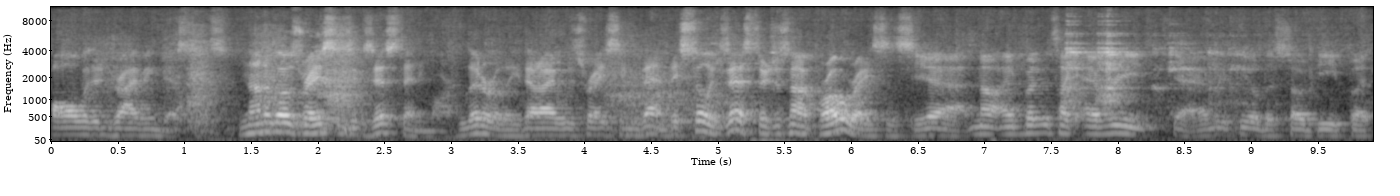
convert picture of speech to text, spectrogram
All within driving distance. None of those races exist anymore. Literally, that I was racing then. They still exist. They're just not pro races. Yeah, no, but it's like every yeah every field is so deep, but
